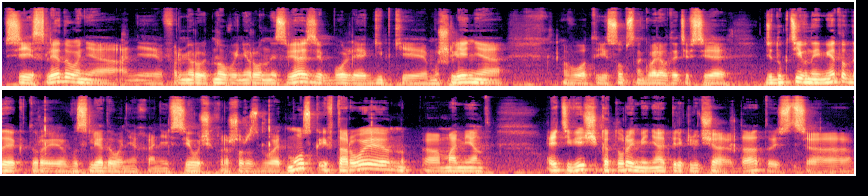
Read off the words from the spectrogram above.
Все исследования, они формируют новые нейронные связи, более гибкие мышления, вот, и, собственно говоря, вот эти все дедуктивные методы, которые в исследованиях, они все очень хорошо развивают мозг. И второй э, момент – эти вещи, которые меня переключают, да, то есть, э,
